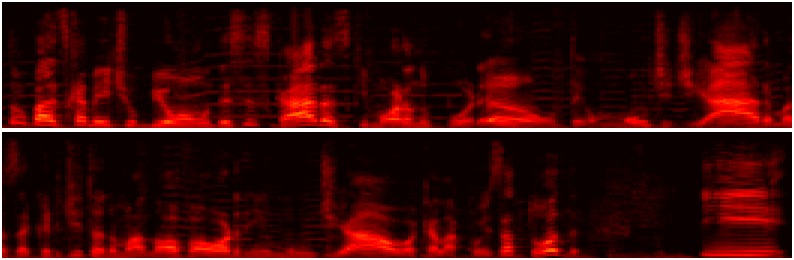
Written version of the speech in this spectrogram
Então, basicamente, o Bill é um desses caras que mora no porão, tem um monte de armas, acredita numa nova ordem mundial, aquela coisa toda. E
